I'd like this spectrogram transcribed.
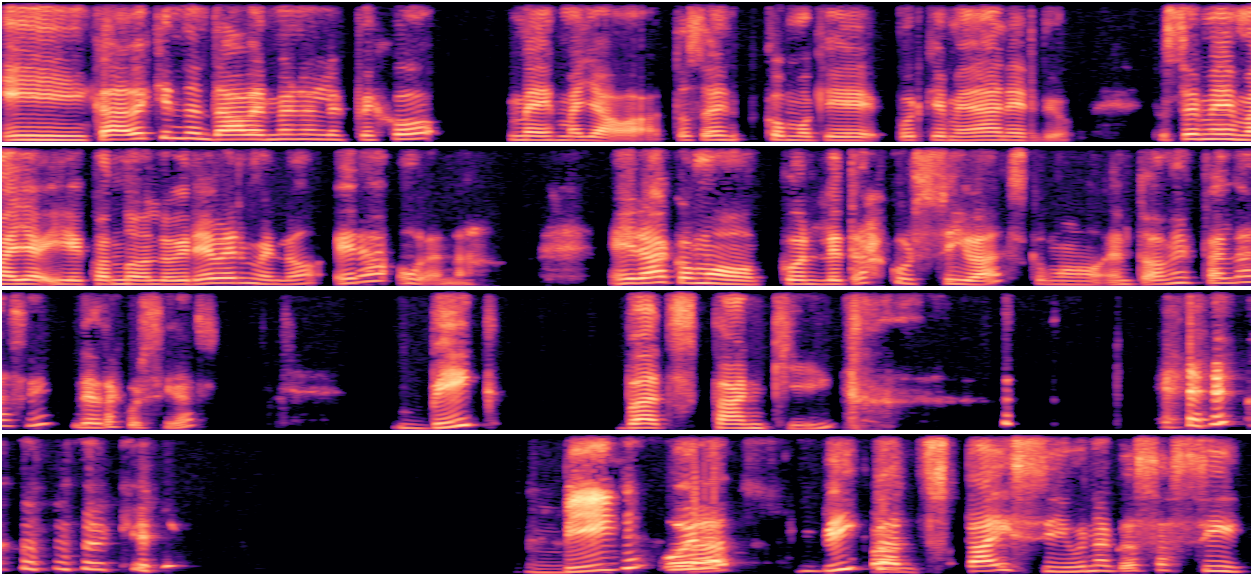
Y cada vez que intentaba verme en el espejo, me desmayaba. Entonces, como que, porque me da nervio. Entonces me desmayaba. Y cuando logré vérmelo, era buena. Era como con letras cursivas, como en toda mi espalda, así, letras cursivas. Big but spunky. ¿Qué? Big. Una, big but Spunky. spicy, una cosa así.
